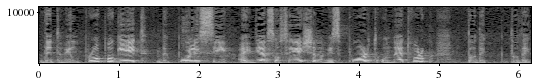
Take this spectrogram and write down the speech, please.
that will propagate the policy ID association with port or network to the, to the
